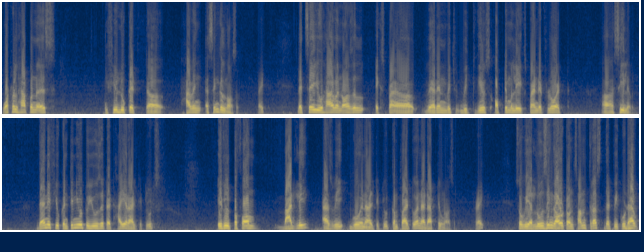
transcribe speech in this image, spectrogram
what will happen is if you look at uh, having a single nozzle right. Let us say you have a nozzle uh, wherein which, which gives optimally expanded flow at uh, sea level. Then if you continue to use it at higher altitudes, it will perform badly as we go in altitude compared to an adaptive nozzle right. So, we are losing out on some thrust that we could have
